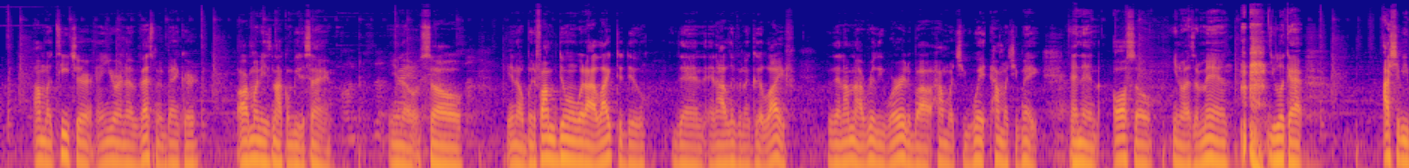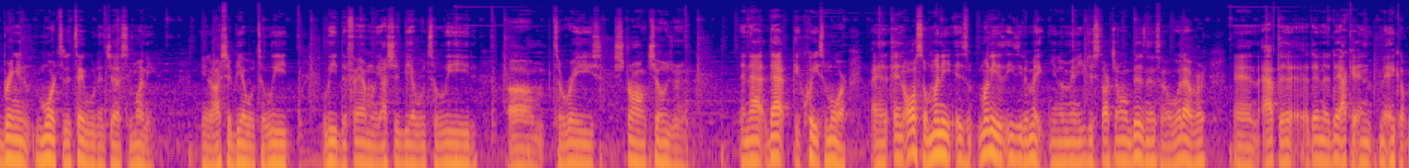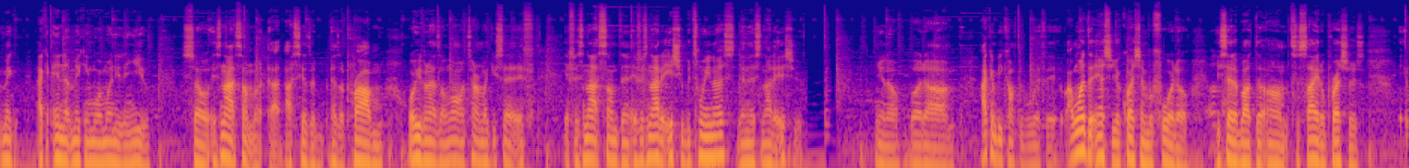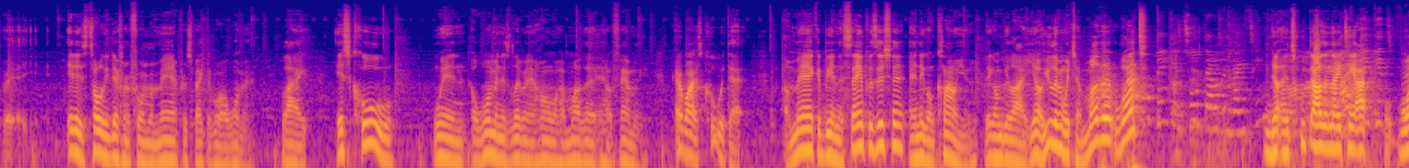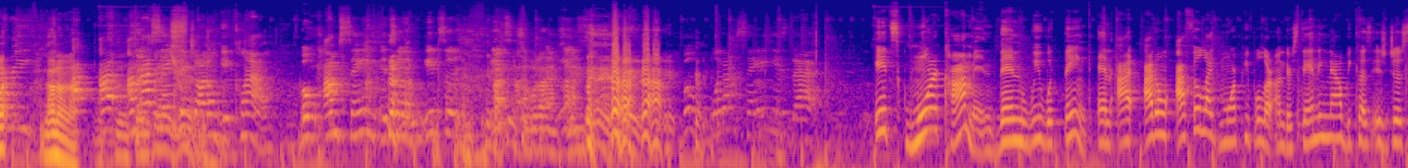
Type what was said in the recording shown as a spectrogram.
I'm a teacher and you're an investment banker, our money is not going to be the same. You know, so, you know, but if I'm doing what I like to do, then and I live in a good life, then I'm not really worried about how much you wait, how much you make. And then also, you know, as a man, you look at I should be bringing more to the table than just money. You know, I should be able to lead lead the family. I should be able to lead um, to raise strong children, and that that equates more. And and also money is money is easy to make. You know, what I mean, you just start your own business or whatever, and after at the end of the day, I can make up make I can end up making more money than you. So it's not something I, I see as a as a problem or even as a long term. Like you said, if if it's not something, if it's not an issue between us, then it's not an issue. You know, but um, I can be comfortable with it. I wanted to answer your question before though. You said about the um, societal pressures. It, it is totally different from a man perspective or a woman. Like it's cool when a woman is living at home with her mother and her family. Everybody's cool with that. A man could be in the same position and they're gonna clown you. They're gonna be like, "Yo, you living with your mother? What?" I think in 2019. Yeah, in 2019, I, think it's what? very- No, no, no. I, I, I'm not saying that y'all don't get clowned, But I'm saying it's a, it's a, it's, what are you saying? but what I'm saying is that it's more common than we would think, and I, I don't, I feel like more people are understanding now because it's just,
